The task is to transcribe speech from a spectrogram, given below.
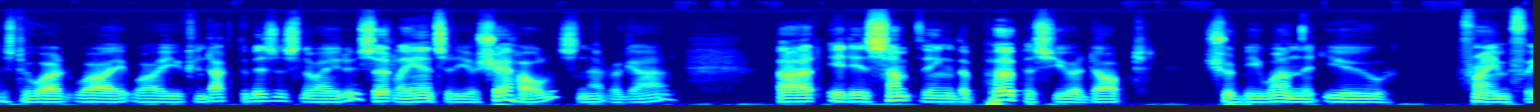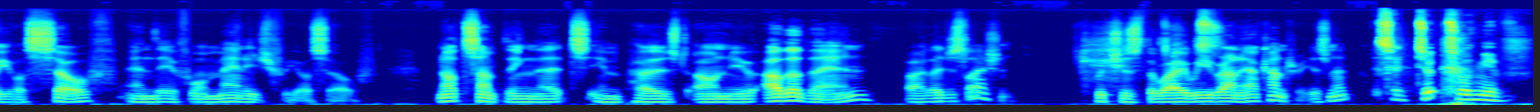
as to what, why, why you conduct the business in the way you do, certainly answer to your shareholders in that regard. But it is something, the purpose you adopt should be one that you frame for yourself and therefore manage for yourself, not something that's imposed on you other than by legislation, which is the way we run our country, isn't it? So, t- talking of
